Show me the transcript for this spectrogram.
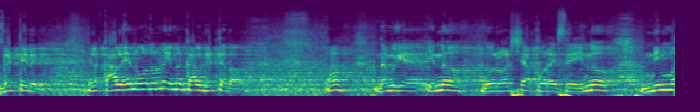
ಗಟ್ಟಿದ್ದೀರಿ. ಇಲ್ಲ, ಕಾಲು ಏನು ಹೋದ್ರೂ ಇನ್ನೂ ಕಾಲು ಗಟ್ಟಿ ಅದಾವ. ನಮಗೆ ಇನ್ನೂ ನೂರು ವರ್ಷ ಪೂರೈಸಿ ಇನ್ನೂ ನಿಮ್ಮ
